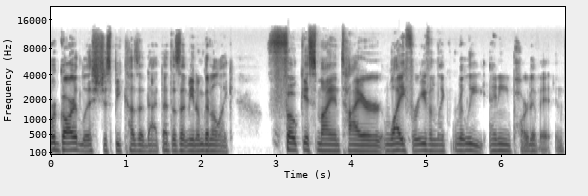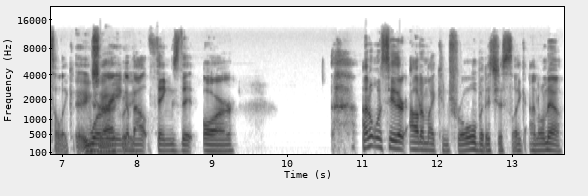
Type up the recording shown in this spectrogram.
regardless just because of that. That doesn't mean I'm gonna like focus my entire life or even like really any part of it into like worrying about things that are I don't want to say they're out of my control, but it's just like I don't know.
